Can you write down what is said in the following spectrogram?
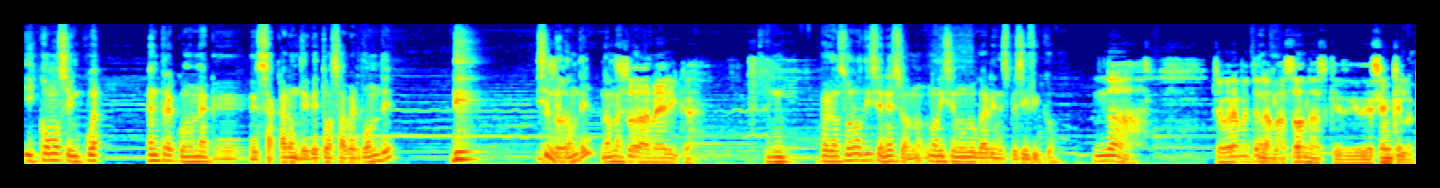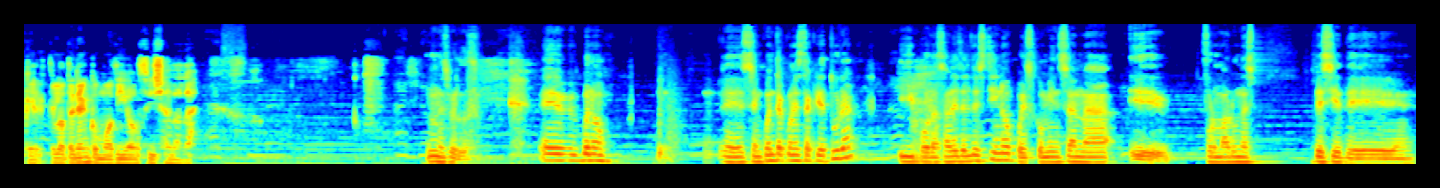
y cómo se encuentra con una que sacaron de Beto a saber dónde. ¿Dicen de dónde? No me Sudamérica. Mm, pero solo dicen eso, ¿no? No dicen un lugar en específico. No, Seguramente el Amazonas, que decían que lo, que, lo tenían como Dios y shalala. Mm, es verdad. Eh, bueno, eh, se encuentra con esta criatura y por azares del destino, pues comienzan a eh, formar una especie de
